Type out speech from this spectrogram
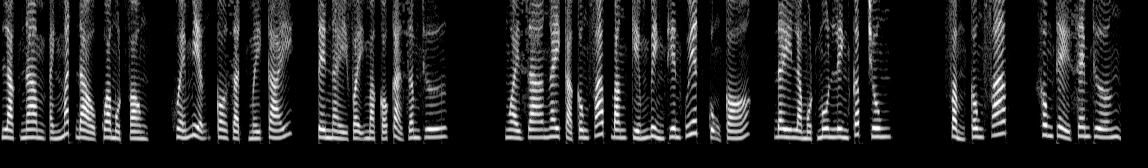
Lạc Nam ánh mắt đảo qua một vòng, khóe miệng co giật mấy cái, tên này vậy mà có cả dâm thư. Ngoài ra ngay cả công pháp băng kiếm bình thiên quyết cũng có, đây là một môn linh cấp trung. Phẩm công pháp, không thể xem thường,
